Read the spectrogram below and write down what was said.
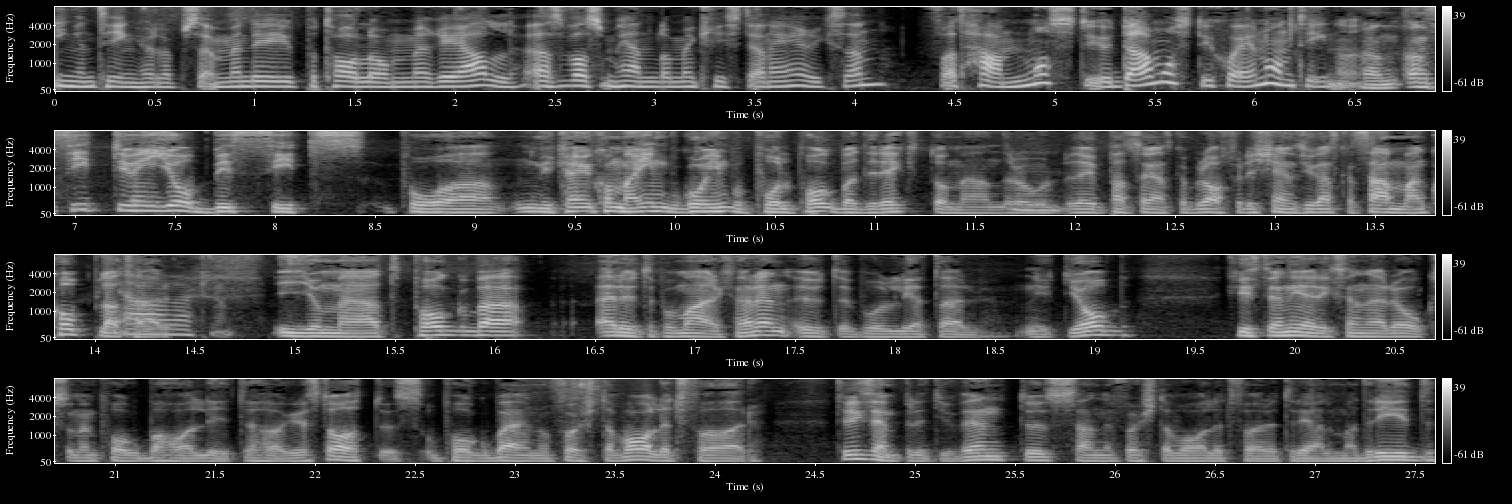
ingenting höll jag på att säga, men det är ju på tal om Real, alltså vad som händer med Christian Eriksen. För att han måste ju, där måste ju ske någonting nu. Han, han sitter ju i en jobbig sits på, vi kan ju komma in, gå in på Paul Pogba direkt då med andra ord. Det passar ganska bra för det känns ju ganska sammankopplat Mm. Ja, här. verkligen. I och med att Pogba är ute på marknaden, ute på och letar nytt jobb. Christian Eriksen är det också, men Pogba har lite högre status. Och Pogba är nog första valet för till exempel ett Juventus, han är första valet för ett Real Madrid.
